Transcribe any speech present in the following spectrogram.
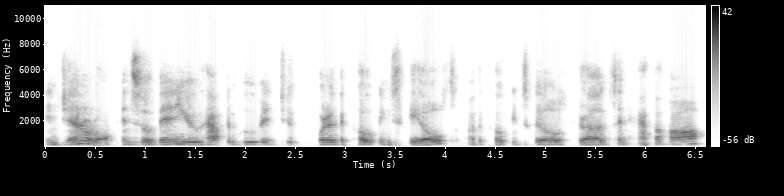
in general. And so then you have to move into what are the coping skills? Are the coping skills drugs and alcohol?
